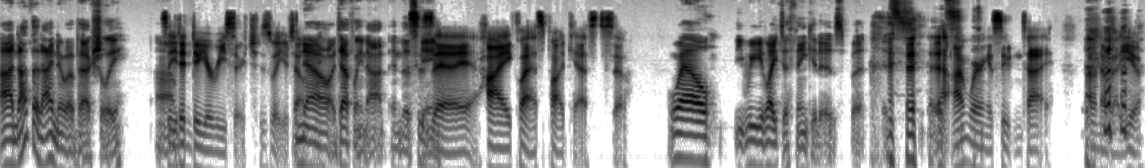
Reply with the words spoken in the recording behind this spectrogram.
Uh, not that I know of, actually. so you Um, didn't do your research, is what you're telling me. No, definitely not in this, This is a high class podcast, so Well, we like to think it is, but it's, it's I'm wearing a suit and tie. I don't know about you.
